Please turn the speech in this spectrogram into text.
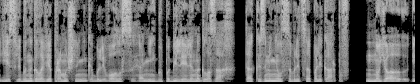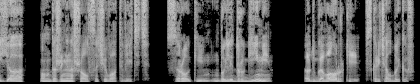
Если бы на голове промышленника были волосы, они бы побелели на глазах. Так изменился в лице Поликарпов. «Но я... я...» Он даже не нашелся, чего ответить. «Сроки были другими». «Отговорки!» — вскричал Быков.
